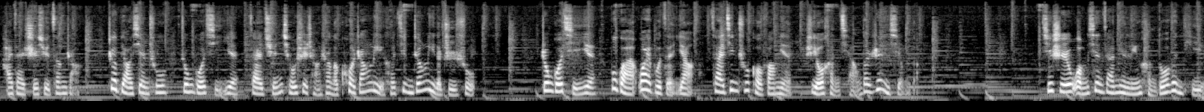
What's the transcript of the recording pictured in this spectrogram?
还在持续增长，这表现出中国企业在全球市场上的扩张力和竞争力的指数。中国企业不管外部怎样，在进出口方面是有很强的韧性的。其实我们现在面临很多问题，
